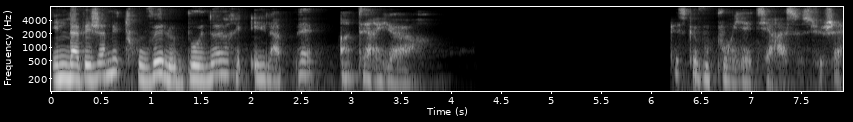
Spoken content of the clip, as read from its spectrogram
il n'avait jamais trouvé le bonheur et la paix intérieure. Qu'est-ce que vous pourriez dire à ce sujet?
